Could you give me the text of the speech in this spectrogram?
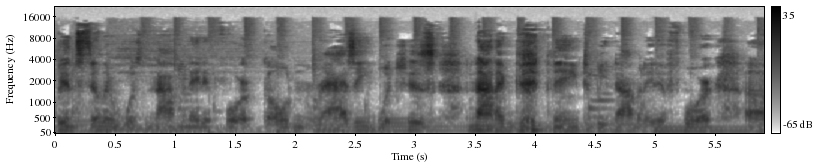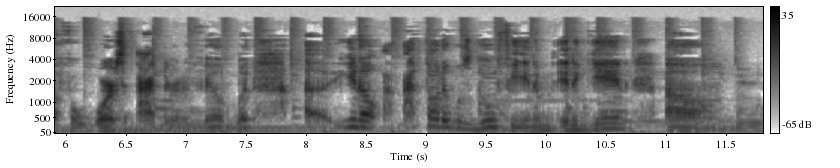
Ben Stiller was nominated for a Golden Razzie, which is not a good thing to be nominated for uh, for worst actor in a film. But uh, you know, I, I, thought it was goofy, and and again. Um,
